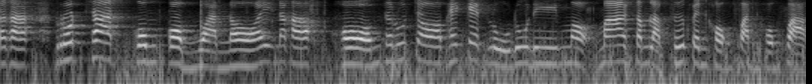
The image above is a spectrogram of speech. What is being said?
นะคะ รสชาติกลมกล่อมหวานน้อยนะคะ หอมทะลุจอแพ็กเกจหรูดูดีเหมาะมากสำหรับซื้อเป็นของฝันของฝาก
